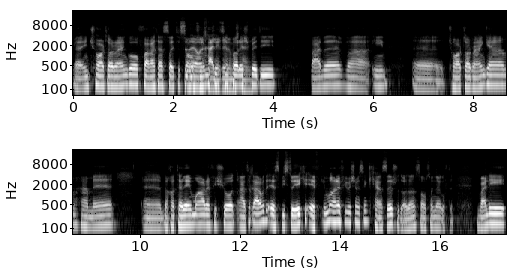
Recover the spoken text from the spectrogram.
این چهار تا رنگ رو فقط از سایت سامسونگ می‌تونید سفارش بدید. بله و این چهار تا رنگ هم همه به خاطر این معرفی شد. البته قرار بود S21 FE معرفی بشه مثل کنسل شده. آدم سامسونگ نگفته. ولی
